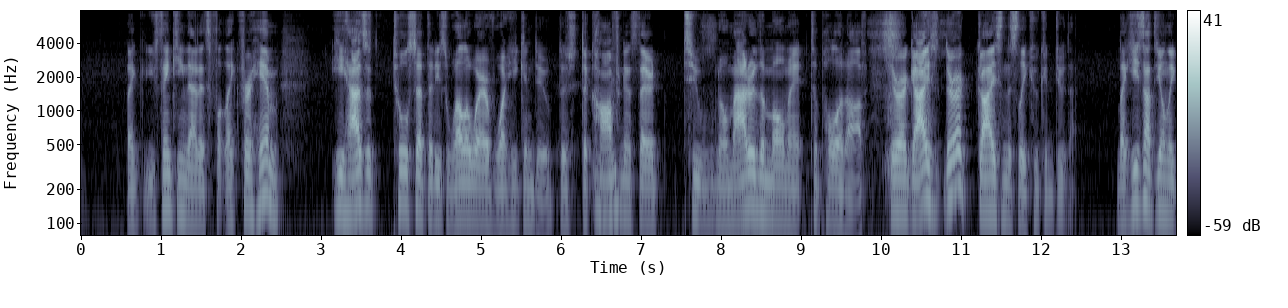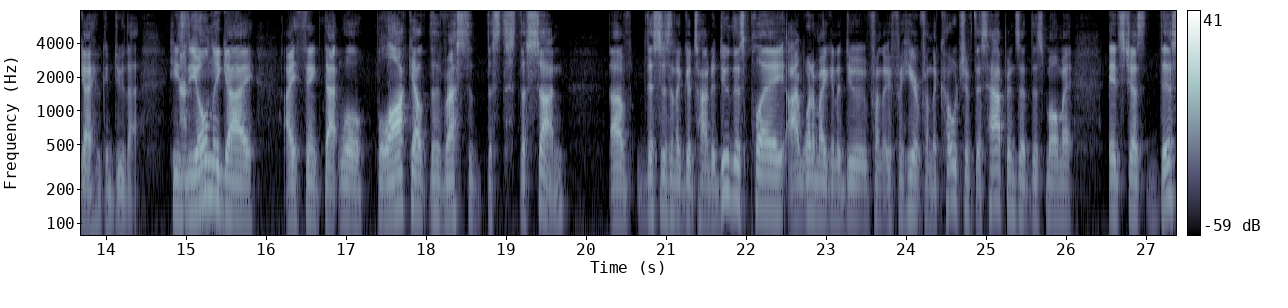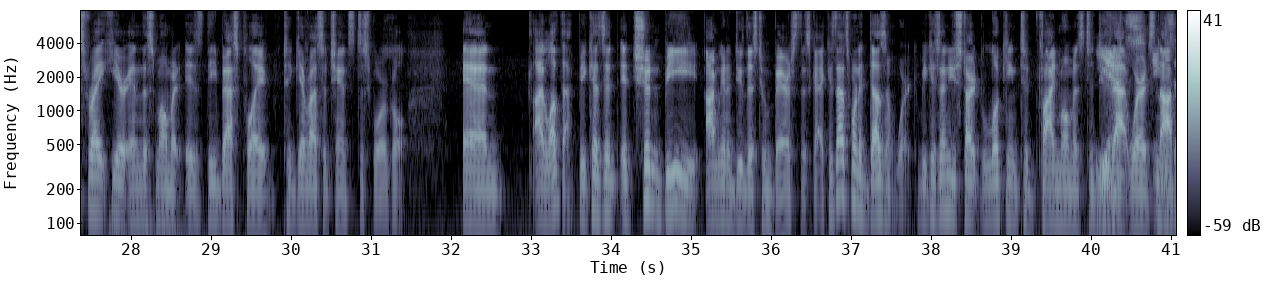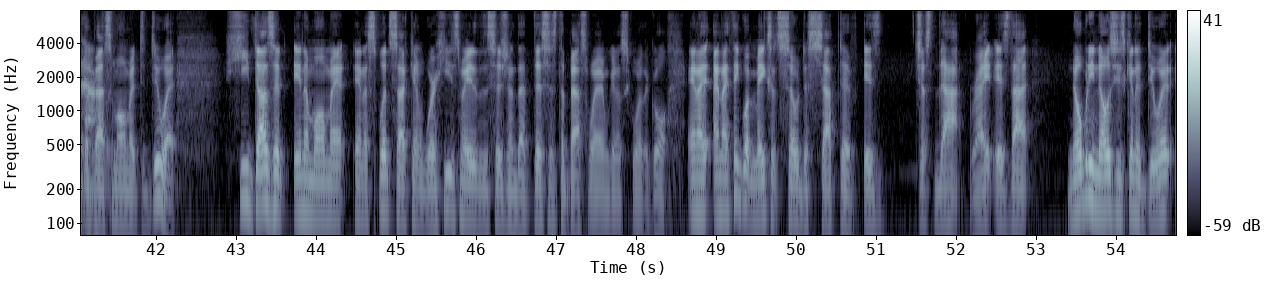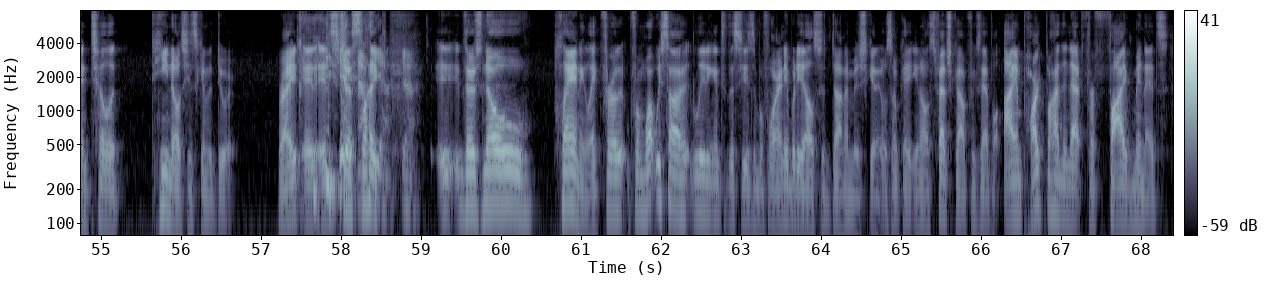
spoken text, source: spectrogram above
like you thinking that it's like for him, he has a tool set that he's well aware of what he can do. There's the confidence there to no matter the moment to pull it off. There are guys there are guys in this league who can do that. Like he's not the only guy who can do that. He's the only guy I think that will block out the rest of the the sun of this isn't a good time to do this play. I what am I going to do from if I hear it from the coach if this happens at this moment? It's just this right here in this moment is the best play to give us a chance to score a goal. And I love that because it, it shouldn't be I'm going to do this to embarrass this guy because that's when it doesn't work because then you start looking to find moments to do that where it's not the best moment to do it. He does it in a moment in a split second where he's made a decision that this is the best way I'm going to score the goal. And I and I think what makes it so deceptive is just that, right? Is that nobody knows he's going to do it until it, he knows he's going to do it. Right? It, it's just like yeah, yeah. it, there's no planning. Like for from what we saw leading into the season before anybody else had done in Michigan, it was okay. You know, Svechnikov, for example, I am parked behind the net for five minutes,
